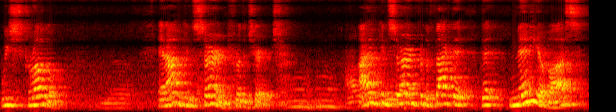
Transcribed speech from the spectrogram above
we struggle. And I'm concerned for the church. I am concerned for the fact that, that many of us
